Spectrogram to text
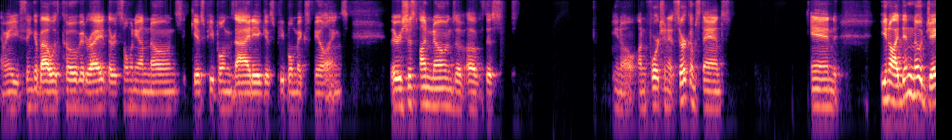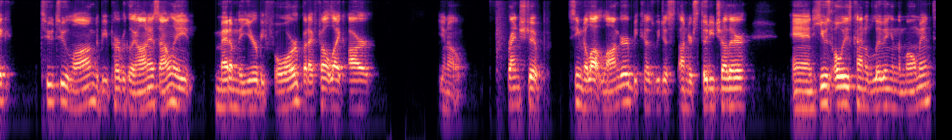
I mean, you think about with COVID, right? There's so many unknowns. It gives people anxiety. It gives people mixed feelings. There's just unknowns of of this, you know, unfortunate circumstance. And, you know, I didn't know Jake too too long to be perfectly honest. I only met him the year before, but I felt like our, you know, friendship seemed a lot longer because we just understood each other. And he was always kind of living in the moment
